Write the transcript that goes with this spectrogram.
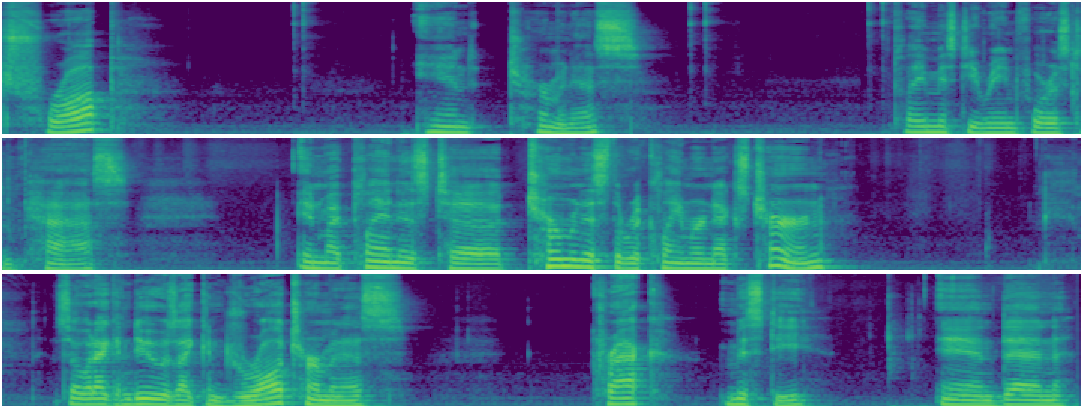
Trop and Terminus. Play Misty Rainforest and pass. And my plan is to Terminus the Reclaimer next turn. So what I can do is I can draw Terminus, crack Misty, and then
